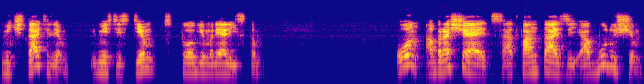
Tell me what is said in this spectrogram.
мечтателем и вместе с тем строгим реалистом. Он обращается от фантазий о будущем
